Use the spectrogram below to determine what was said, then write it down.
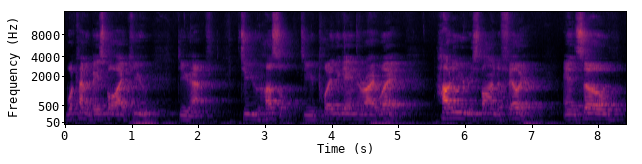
What kind of baseball IQ do you have? Do you hustle? Do you play the game the right way? How do you respond to failure? And so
